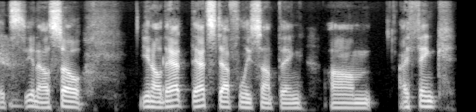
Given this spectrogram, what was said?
it's, you know, so, you know, that, that's definitely something. Um, I think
